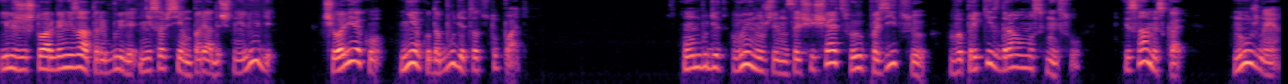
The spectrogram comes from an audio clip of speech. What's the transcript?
или же что организаторы были не совсем порядочные люди, человеку некуда будет отступать. Он будет вынужден защищать свою позицию вопреки здравому смыслу и сам искать нужные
